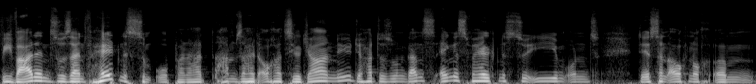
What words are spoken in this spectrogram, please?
wie war denn so sein Verhältnis zum Opa? Da hat, haben sie halt auch erzählt, ja, nee, der hatte so ein ganz enges Verhältnis zu ihm und der ist dann auch noch ähm,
